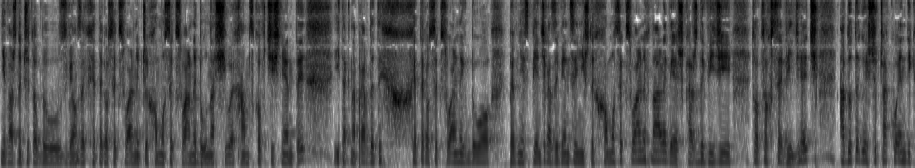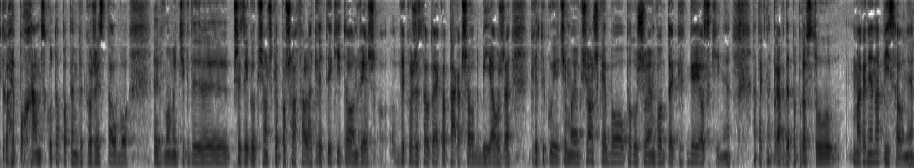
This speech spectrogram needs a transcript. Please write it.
Nieważne, czy to był związek heteroseksualny, czy homoseksualny, był na siłę chamsko wciśnięty i tak naprawdę tych heteroseksualnych było pewnie z pięć razy więcej niż tych homoseksualnych, no ale wiesz, każdy widzi to, co chce widzieć, a do tego jeszcze Chuck Wendick trochę po chamsku to potem wykorzystał, bo w momencie, gdy przez jego książkę poszła fala krytyki, to on, wiesz, wykorzystał to jako tarczę, odbijał, że krytykujecie moją książkę, bo poruszyłem wątek gejowski, nie? A tak naprawdę naprawdę po prostu marnie napisał, nie?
